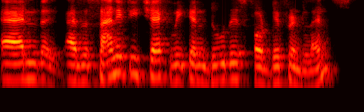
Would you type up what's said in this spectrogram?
and as a sanity check, we can do this for different lengths.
